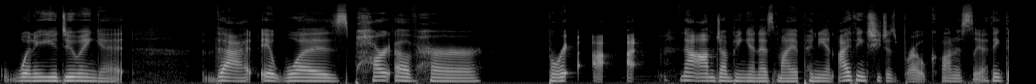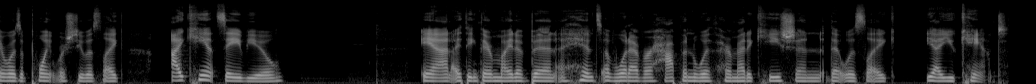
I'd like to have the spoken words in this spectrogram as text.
when are you doing it? That it was part of her I, I, now I'm jumping in as my opinion. I think she just broke, honestly. I think there was a point where she was like, I can't save you. And I think there might have been a hint of whatever happened with her medication that was like, yeah, you can't.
